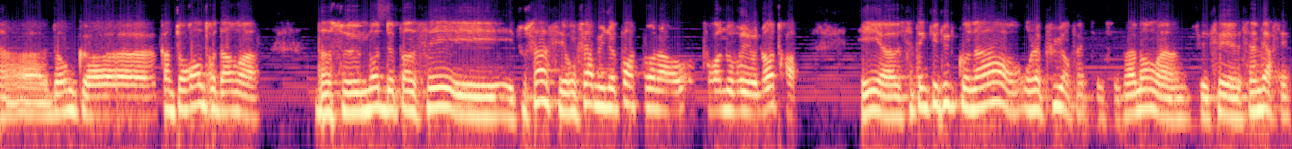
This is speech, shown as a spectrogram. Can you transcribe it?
Donc, quand on rentre dans, dans ce mode de pensée et, et tout ça, c'est on ferme une porte pour en, pour en ouvrir une autre. Et euh, cette inquiétude qu'on a, on l'a plus en fait. C'est- vraiment, c'est inversé.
